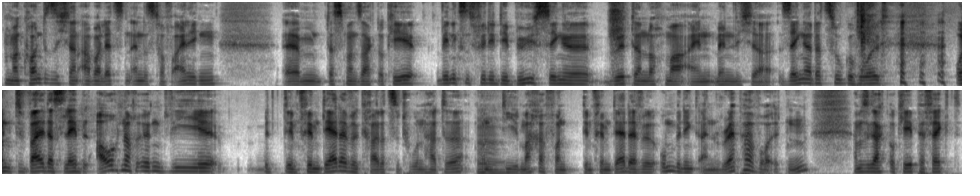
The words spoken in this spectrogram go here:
Man konnte sich dann aber letzten Endes darauf einigen, ähm, dass man sagt, okay, wenigstens für die Debütsingle wird dann noch mal ein männlicher Sänger dazu geholt. und weil das Label auch noch irgendwie mit dem Film Daredevil gerade zu tun hatte mhm. und die Macher von dem Film Daredevil unbedingt einen Rapper wollten, haben sie gesagt, okay, perfekt,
